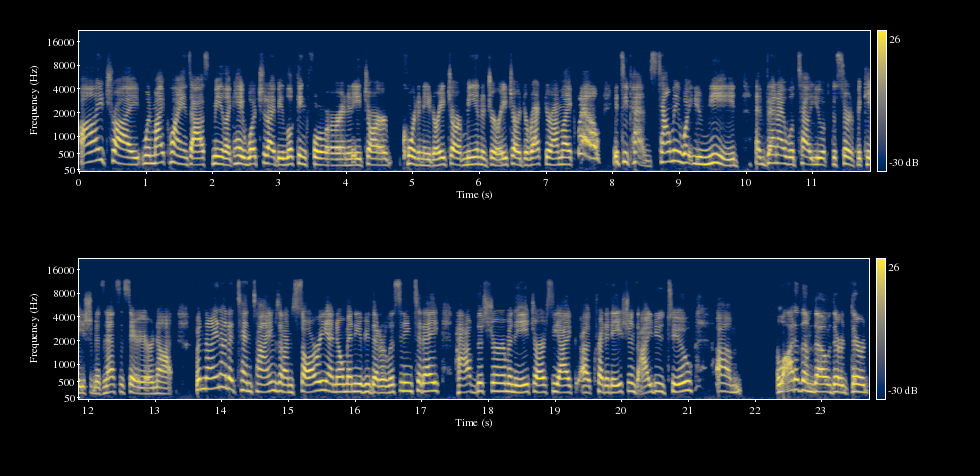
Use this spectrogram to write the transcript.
I try when my clients ask me, like, hey, what should I be looking for in an HR coordinator, HR manager, HR director? I'm like, well, it depends. Tell me what you need, and then I will tell you if the certification is necessary or not. But nine out of 10 times, and I'm sorry, I know many of you that are listening today have the SHRM and the HRCI accreditations. I do too. Um, a lot of them though they're they're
